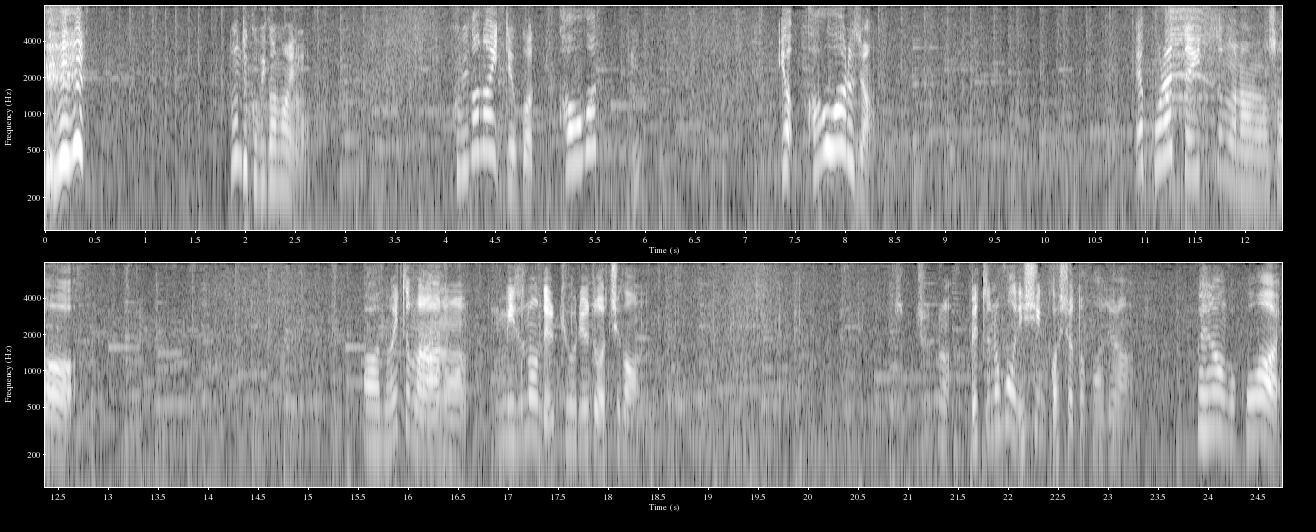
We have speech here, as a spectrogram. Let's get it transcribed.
え？なんで首がないの？首がないっていうか顔がん？いや顔あるじゃん。えこれっていつものあのさあのいつものあの水飲んでる恐竜とは違うの？ちょっと別の方に進化しちゃった感じなの。えなんか怖い。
